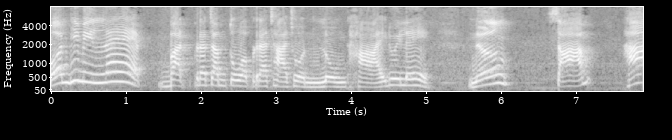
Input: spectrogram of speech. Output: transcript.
คนที่มีเลขบัตรประจำตัวประชาชนลงท้ายด้วยเลขหนึ่งสามห้า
